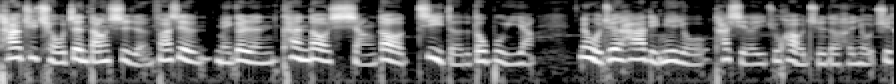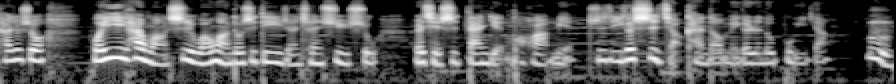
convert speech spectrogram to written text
他去求证当事人，发现每个人看到、想到、记得的都不一样。那我觉得他里面有他写了一句话，我觉得很有趣，他就说回忆和往事往往都是第一人称叙述。而且是单眼画面，就是一个视角看到每个人都不一样。嗯，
